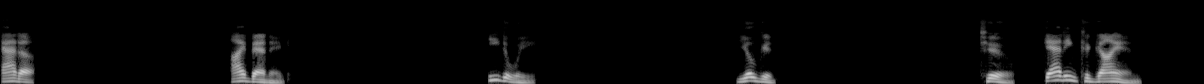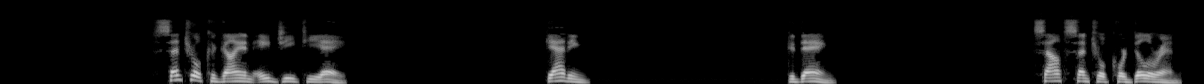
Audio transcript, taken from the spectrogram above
Atta. Ibanag Itawis Yogad 2. Gading Cagayan. Central Cagayan AGTA Gading Gadang. South Central Cordilleran.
